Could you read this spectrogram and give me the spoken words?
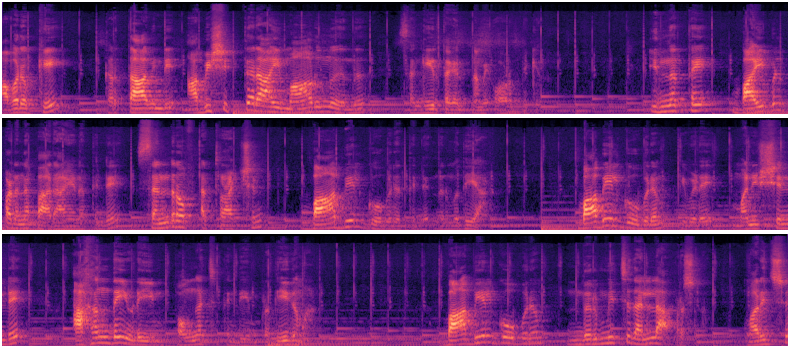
അവരൊക്കെ കർത്താവിന്റെ അഭിഷിക്തരായി മാറുന്നു എന്ന് സങ്കീർത്തകൻ നമ്മെ ഓർമ്മിപ്പിക്കുന്നു. ഇന്നത്തെ ബൈബിൾ പഠന പാരായണത്തിന്റെ സെന്റർ ഓഫ് അട്രാക്ഷൻ ബാബേൽ ഗോപുരത്തിന്റെ നിർമ്മിതിയാണ്. ബാബേൽ ഗോപുരം ഇവിടെ മനുഷ്യന്റെ അഹന്തയുടെയും പൊങ്ങച്ചത്തിന്റെയും പ്രതീകമാണ്. ബാബേൽ ഗോപുരം നിർമ്മിച്ചതല്ല പ്രശ്നം. മറിച്ച്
